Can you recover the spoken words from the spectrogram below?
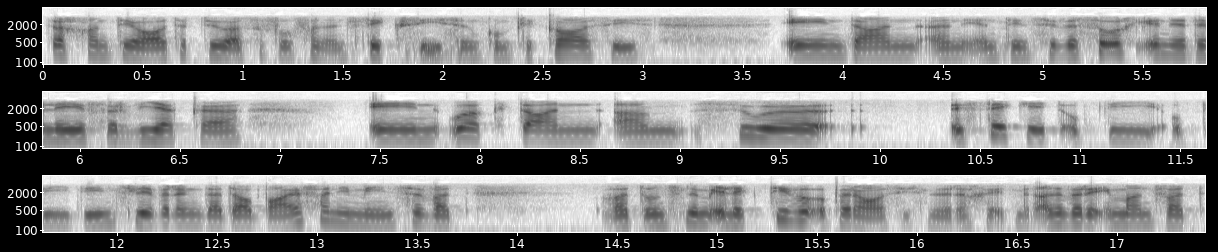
terug gaan teater toe as gevolg van infeksies en komplikasies en dan in intensiewe sorgeenhede lê vir weke en ook dan um so effek het op die op die dienslewering dat daar baie van die mense wat wat ons noem elektiewe operasies nodig het. Met ander woorde iemand wat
